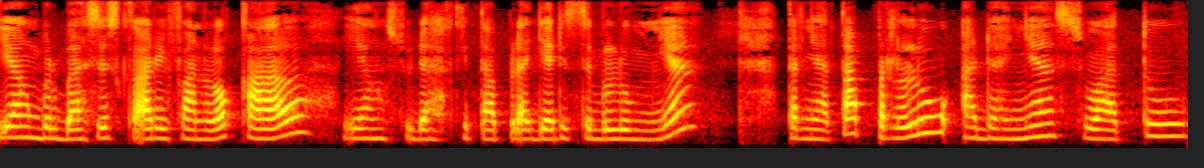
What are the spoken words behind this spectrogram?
yang berbasis kearifan lokal yang sudah kita pelajari sebelumnya ternyata perlu adanya suatu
